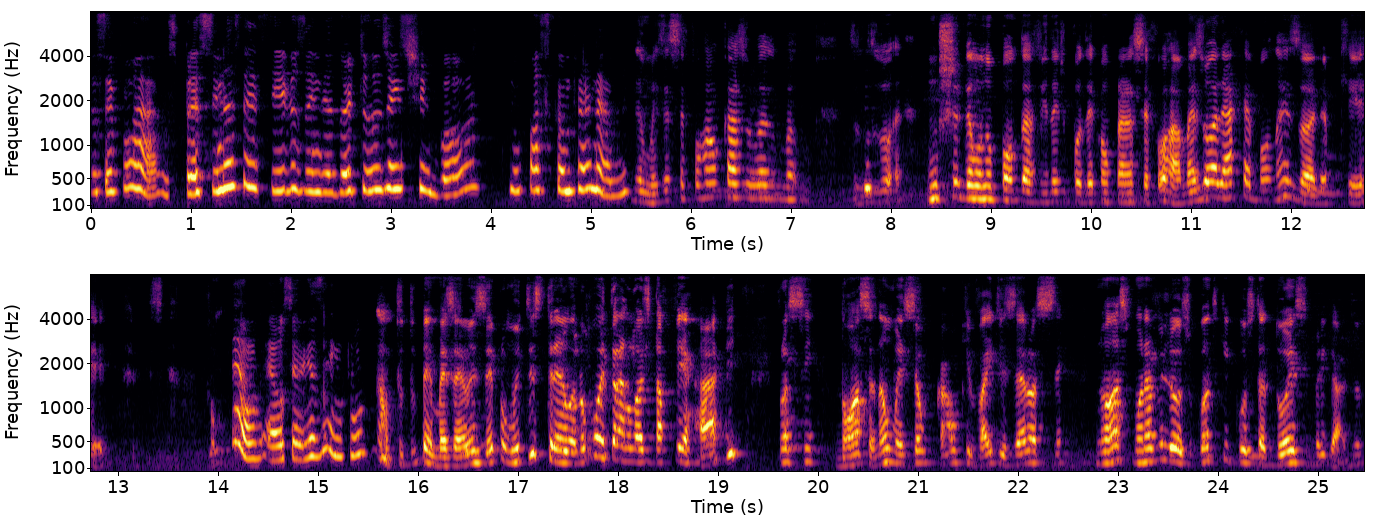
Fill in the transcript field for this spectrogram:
é. Sephora, os preços inacessíveis, vendedor tudo gente boa, não posso comprar nada. Não, mas a Sephora é um caso... Não chegamos no ponto da vida de poder comprar a Sephora, mas o olhar que é bom nós olha, porque... Não, é o seu exemplo. Não, tudo bem, mas é um exemplo muito extremo. Eu não vou entrar na loja da Ferrari falar assim, nossa, não, mas é o carro que vai de 0 a 100. Nossa, maravilhoso. Quanto que custa? Dois? Obrigado.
